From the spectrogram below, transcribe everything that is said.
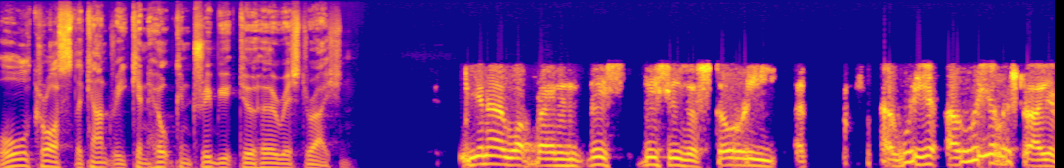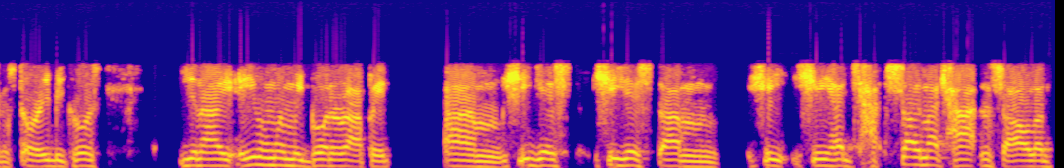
all across the country can help contribute to her restoration? you know what, Ben? This this is a story, a, a real a real Australian story because you know even when we brought her up, it um she just she just um she she had so much heart and soul and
